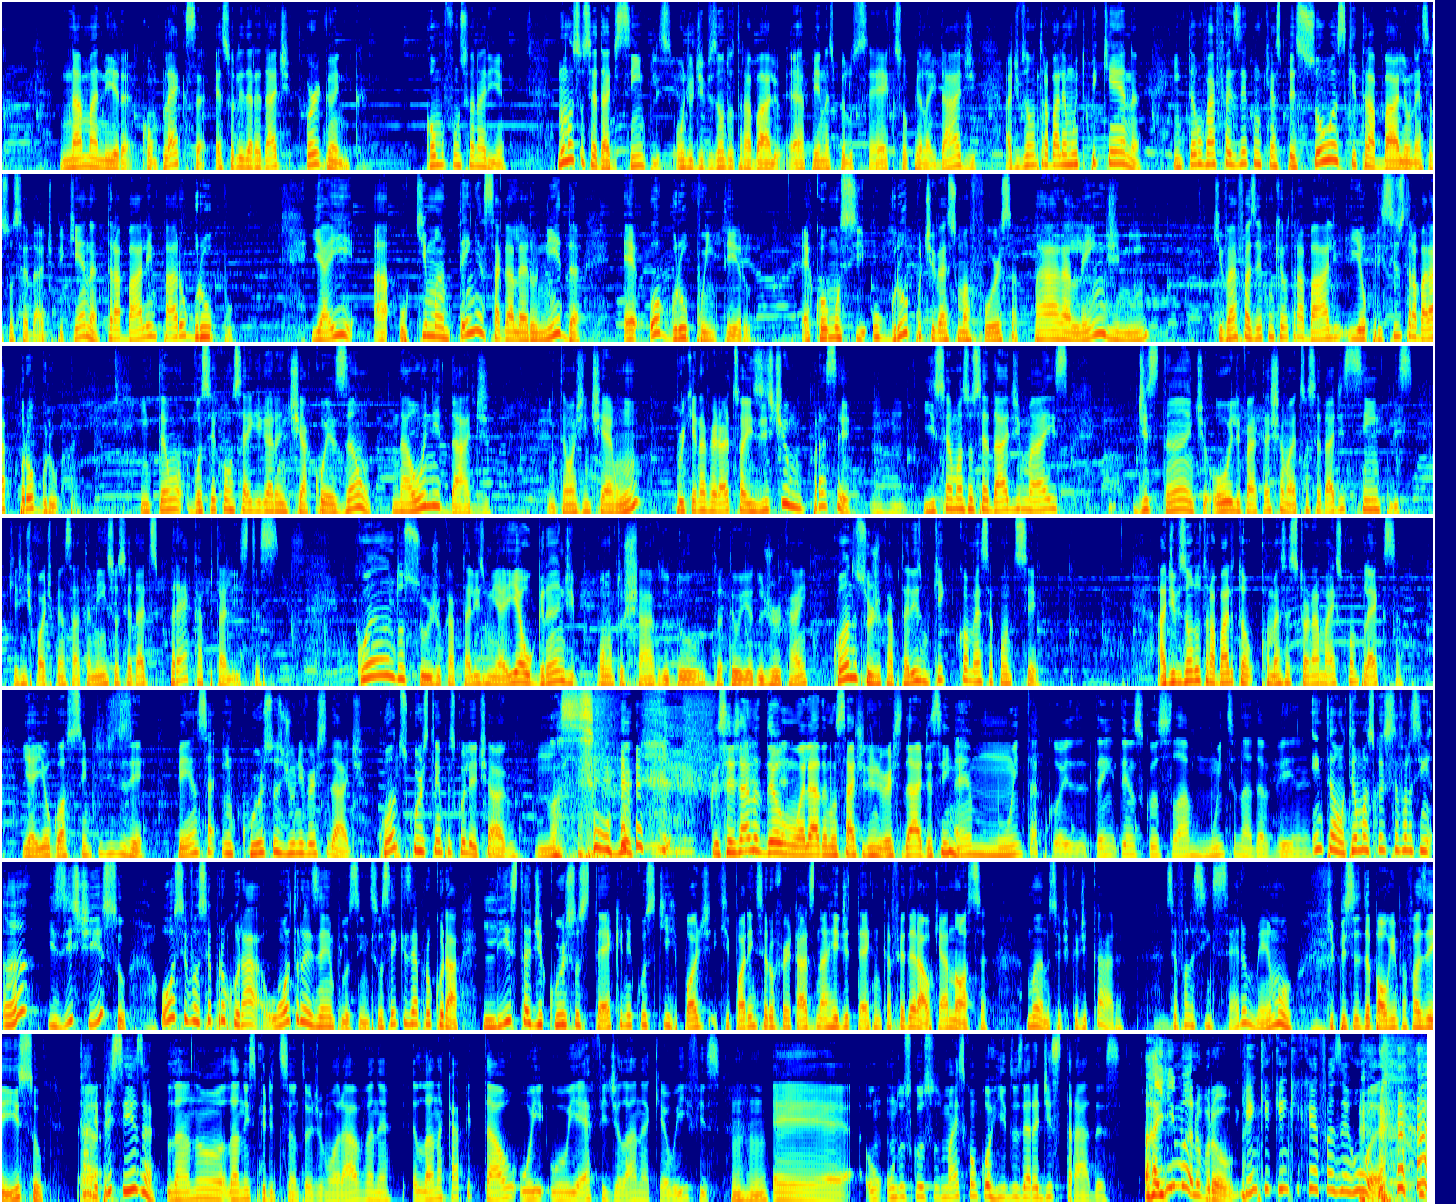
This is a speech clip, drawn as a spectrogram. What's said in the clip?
Na maneira complexa é solidariedade orgânica. Como funcionaria? Numa sociedade simples, onde a divisão do trabalho é apenas pelo sexo ou pela idade, a divisão do trabalho é muito pequena. Então vai fazer com que as pessoas que trabalham nessa sociedade pequena trabalhem para o grupo. E aí, a, o que mantém essa galera unida é o grupo inteiro. É como se o grupo tivesse uma força para além de mim que vai fazer com que eu trabalhe e eu preciso trabalhar pro grupo. Então você consegue garantir a coesão na unidade. Então a gente é um porque na verdade só existe um para ser. Uhum. Isso é uma sociedade mais distante, ou ele vai até chamar de sociedade simples, que a gente pode pensar também em sociedades pré-capitalistas. Quando surge o capitalismo, e aí é o grande ponto-chave da teoria do Durkheim, quando surge o capitalismo, o que, que começa a acontecer? A divisão do trabalho começa a se tornar mais complexa. E aí eu gosto sempre de dizer, pensa em cursos de universidade. Quantos cursos tem pra escolher, Thiago? Nossa, Você já não deu uma olhada no site de universidade, assim? é muita coisa. Tem, tem uns cursos lá muito nada a ver, né? Então, tem umas coisas que você fala assim, hã? Existe isso? Ou se você procurar, um outro exemplo, assim, se você quiser procurar lista de cursos técnicos que, pode, que podem ser ofertados na rede técnica federal, que é a nossa. Mano, você fica de cara. Você fala assim, sério mesmo? Que precisa pra alguém pra fazer isso? Cara, É. ele precisa. Lá no, lá no Espírito Santo, onde eu morava, né? Lá na capital, o, I- o IF de lá, né? Que é o IFES, Uhum. é, um, um dos cursos mais concorridos era de estradas. Aí, mano, bro, Quem que, quem que quer fazer rua?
